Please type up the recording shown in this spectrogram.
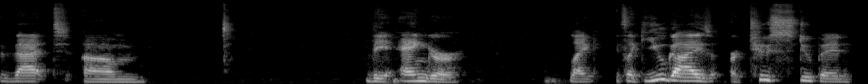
that um, the anger, like it's like you guys are too stupid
